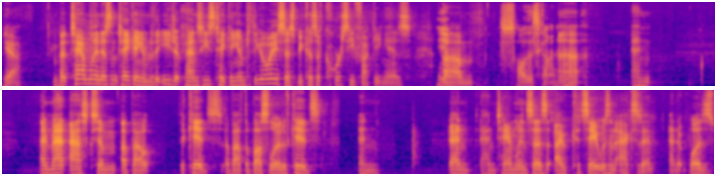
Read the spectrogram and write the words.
yeah. But Tam Lin isn't taking him to the eejit pens, he's taking him to the Oasis because of course he fucking is. Yeah. Um Saw this coming. and and Matt asks him about the kids, about the busload of kids, and and and Tam Lin says, "I could say it was an accident, and it was,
